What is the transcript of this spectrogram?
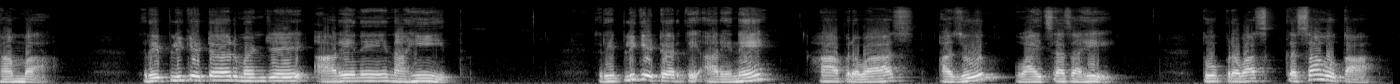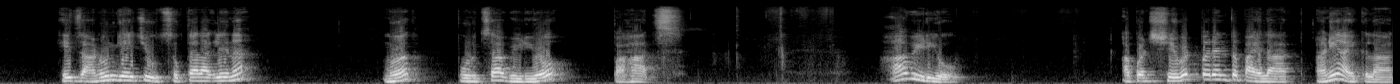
थांबा. रेप्लिकेटर म्हणजे आर एन ए नाहीत. रेप्लिकेटर ते आर एन ए हा प्रवास अजून व्हायचाच आहे. तो प्रवास कसा होता? हे जाणून घ्यायची उत्सुकता लागली ना? मग पुढचा व्हिडिओ पहाच. हा व्हिडिओ आपण शेवटपर्यंत पाहिलात आणि ऐकलात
